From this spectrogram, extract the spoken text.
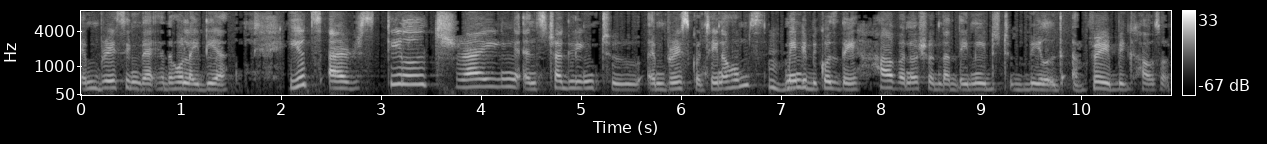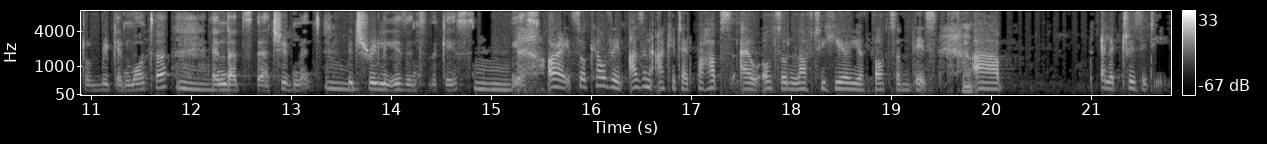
embracing the, the whole idea. Youths are still trying and struggling to embrace container homes, mainly because they have a notion that they need to build a very big house out of brick and mortar, and that's the achievement, which really isn't the case. Yes. All right. So, Kelvin, as an architect, perhaps I would also love to hear your thoughts on this. Uh, electricity,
